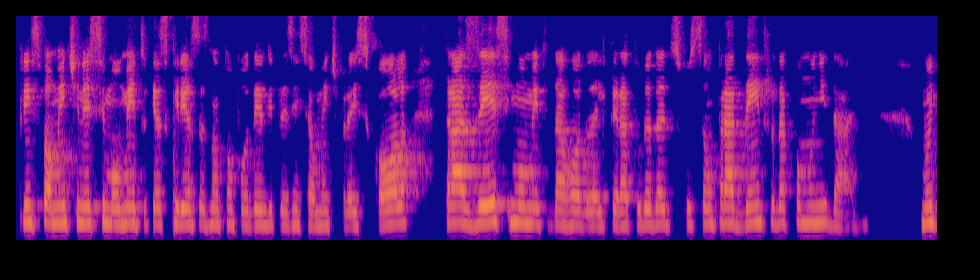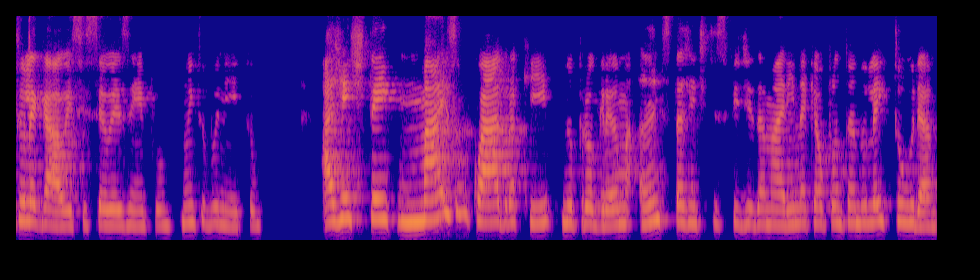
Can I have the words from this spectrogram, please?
principalmente nesse momento que as crianças não estão podendo ir presencialmente para a escola, trazer esse momento da roda da literatura, da discussão para dentro da comunidade. Muito legal esse seu exemplo, muito bonito. A gente tem mais um quadro aqui no programa, antes da gente despedir da Marina, que é o Plantando Leitura.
